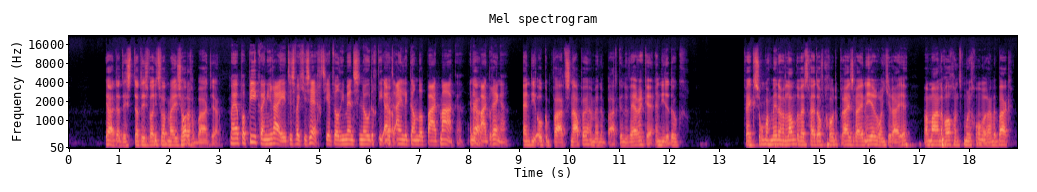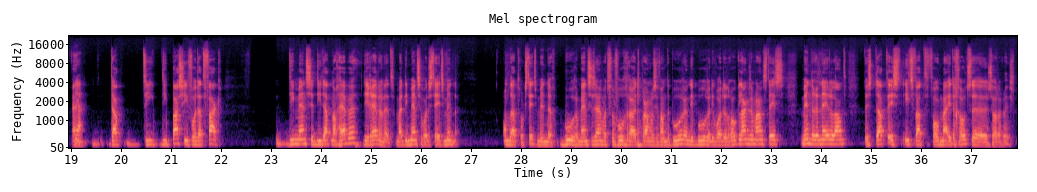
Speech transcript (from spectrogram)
Ja, dat is, dat is wel iets wat mij zorgen baart, ja. Maar op papier kan je niet rijden. Het is wat je zegt. Je hebt wel die mensen nodig die Ja. uiteindelijk dan dat paard maken en dat Ja. paard brengen. En die ook een paard snappen en met een paard kunnen werken. En die dat ook. Kijk, zondagmiddag een landenwedstrijd of een grote prijs rijden, een ererondje rijden. Maar maandagochtend moet je gewoon weer aan de bak. En Ja. dat, die, die passie voor dat vak. Die mensen die dat nog hebben, die redden het. Maar die mensen worden steeds minder. Omdat er ook steeds minder boerenmensen zijn. Wat van vroeger uit kwamen ze van de boeren. En die boeren die worden er ook langzaamaan steeds minder in Nederland. Dus dat is iets wat volgens mij de grootste zorg is.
